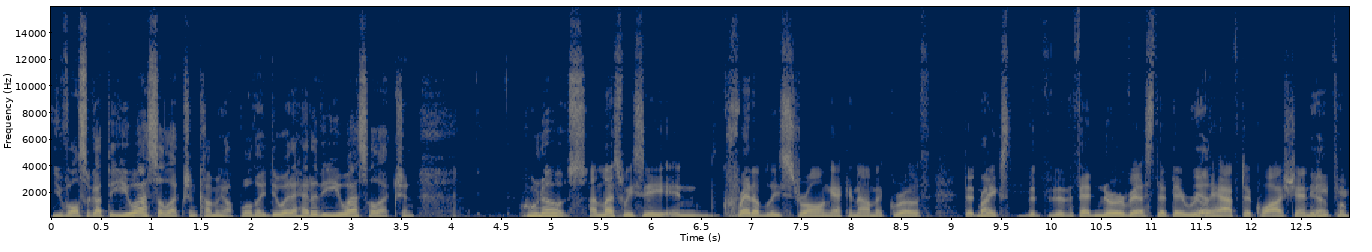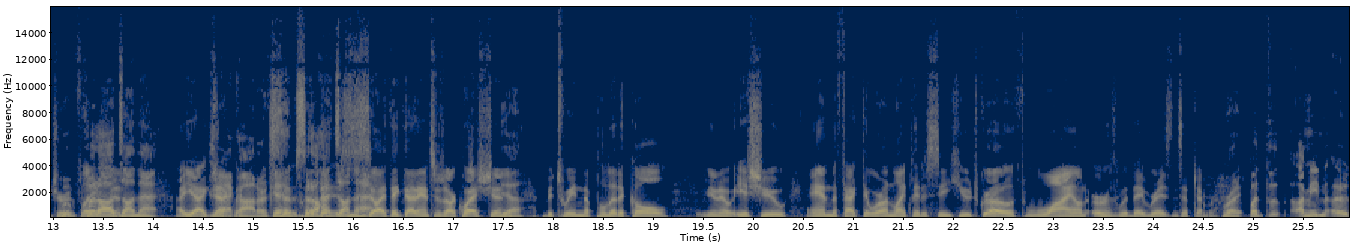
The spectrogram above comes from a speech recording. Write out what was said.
You've also got the U.S. election coming up. Will they do it ahead of the U.S. election? Who knows? Unless we see incredibly strong economic growth that Right. makes the, the Fed nervous that they really Yeah. have to quash any Yeah, future put- put inflation. odds on that. Uh, yeah, exactly. Jack Otter. Okay, put that- odds on that. So I think that answers our question Yeah. between the political you know issue and the fact that we're unlikely to see huge growth. Why on earth would they raise in September? Right. But the, I mean, uh,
